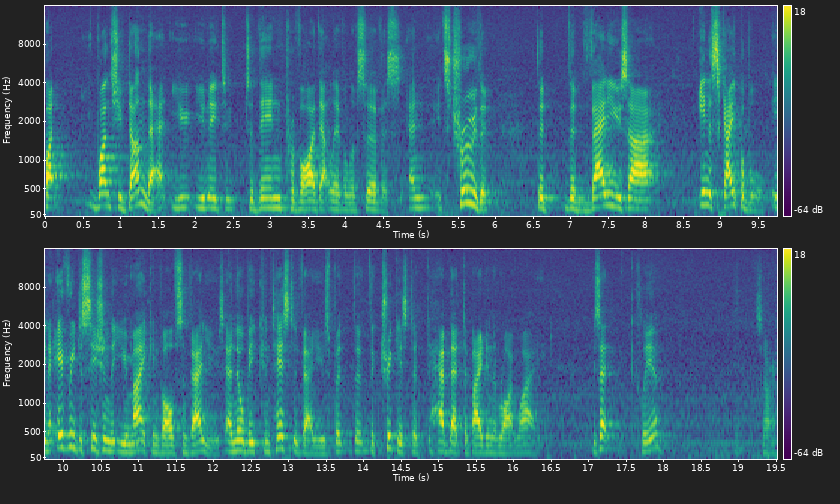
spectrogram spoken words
but once you've done that, you, you need to, to then provide that level of service. And it's true that, that, that values are inescapable. You know, every decision that you make involves some values, and there'll be contested values, but the, the trick is to have that debate in the right way. Is that clear? Sorry.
